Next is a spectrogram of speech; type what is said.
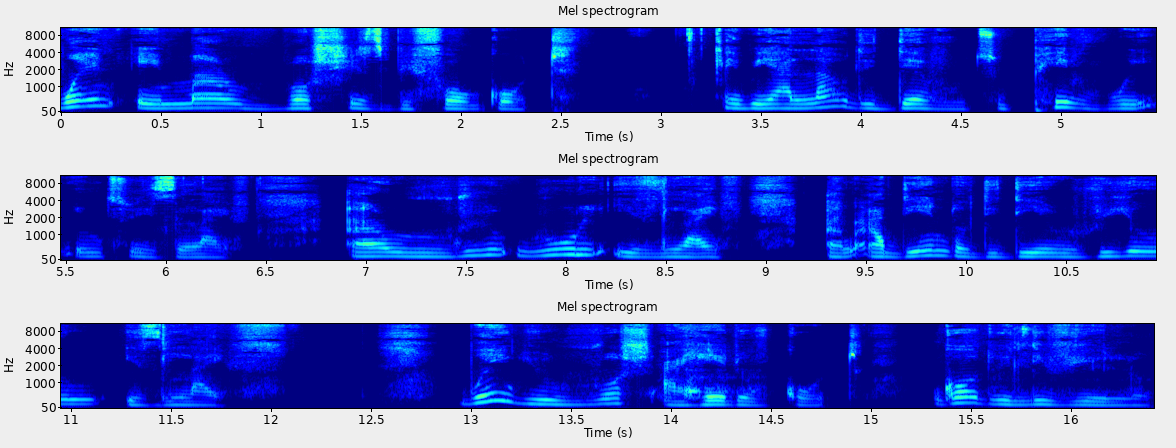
When a man rushes before God, he will allow the devil to pave way into his life and ru- rule his life, and at the end of the day, ruin his life. When you rush ahead of God, God will leave you alone.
